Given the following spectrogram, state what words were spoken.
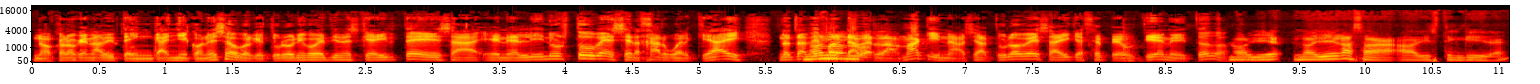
No creo que nadie te engañe con eso, porque tú lo único que tienes que irte es a, en el Linux tú ves el hardware que hay, no te hace falta ver la máquina, o sea, tú lo ves ahí que CPU tiene y todo. No, llegas a, distinguir, ¿eh?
